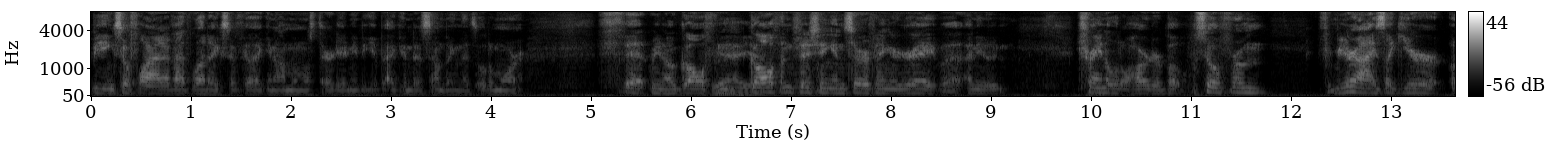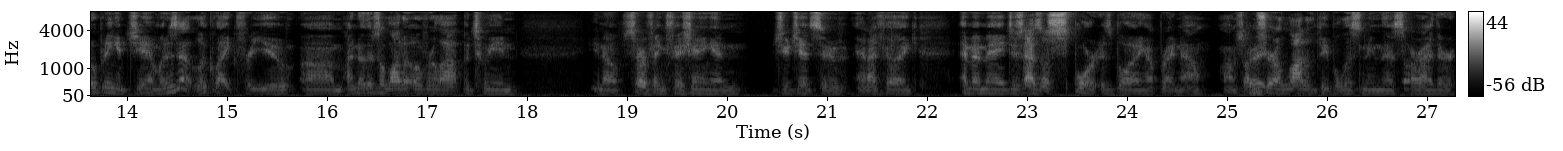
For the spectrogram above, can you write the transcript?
being so far out of athletics, I feel like you know I'm almost 30. I need to get back into something that's a little more fit. You know, golf, and, Yeah, yeah. golf and fishing and surfing are great, but I need to train a little harder. But so from from your eyes, like you're opening a gym, what does that look like for you? Um, I know there's a lot of overlap between you know surfing, fishing, and jujitsu, and I feel like MMA just as a sport is blowing up right now. Um, so I'm Right. sure a lot of the people listening to this are either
